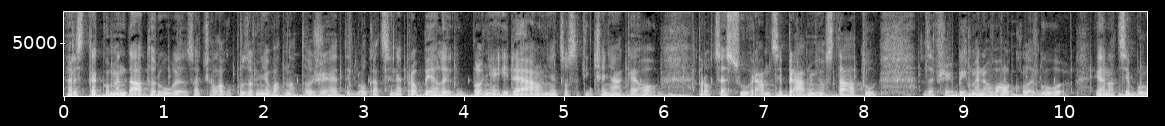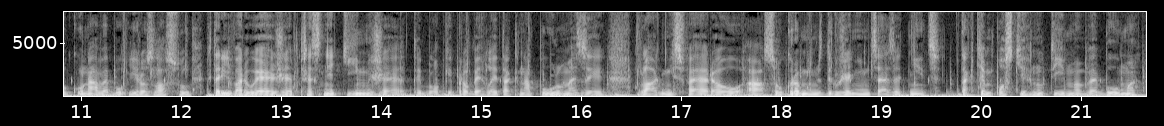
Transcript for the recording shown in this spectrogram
Hrstka komentátorů začala upozorňovat na to, že ty blokaci neproběhly úplně ideálně, co se týče nějakého procesu v rámci právního státu. Ze všech bych jmenoval kolegu Jana Cibulku na webu i rozhlasu, který varuje, že přesně tím, že ty bloky proběhly tak napůl mezi vládní sférou a soukromým združením CZ nic, tak těm postihnutým webům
